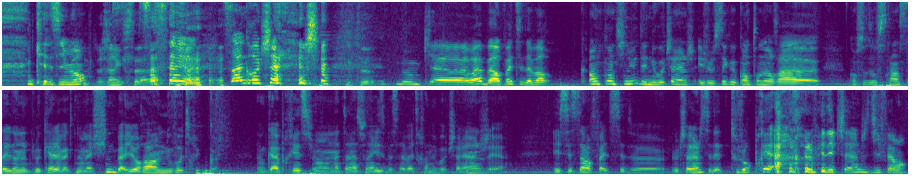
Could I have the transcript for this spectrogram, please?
quasiment. Rien que ça. Ça, c'est un gros challenge. Donc, euh, ouais, bah en fait, c'est d'avoir en continu des nouveaux challenges. Et je sais que quand on aura, euh, quand on sera installé dans notre local avec nos machines, bah il y aura un nouveau truc, quoi. Donc après, si on internationalise, bah, ça va être un nouveau challenge. Et, et c'est ça, en fait. C'est de, le challenge, c'est d'être toujours prêt à relever des challenges différents.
